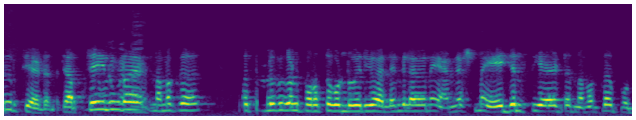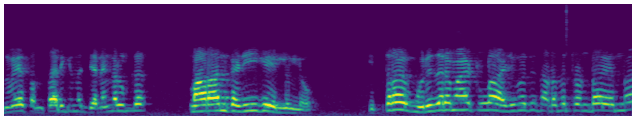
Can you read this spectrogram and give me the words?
തീർച്ചയായിട്ടും. ചർച്ചയിലൂടെ നമുക്ക് തെളിവുകൾ പുറത്തു കൊണ്ടുവരികയോ അല്ലെങ്കിൽ അങ്ങനെ അന്വേഷണ ഏജൻസിയായിട്ട് നമുക്ക് പൊതുവെ സംസാരിക്കുന്ന ജനങ്ങൾക്ക് മാറാൻ കഴിയുകയില്ലല്ലോ. ഇത്ര ഗുരുതരമായിട്ടുള്ള അഴിമതി നടന്നിട്ടുണ്ട് എന്ന്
